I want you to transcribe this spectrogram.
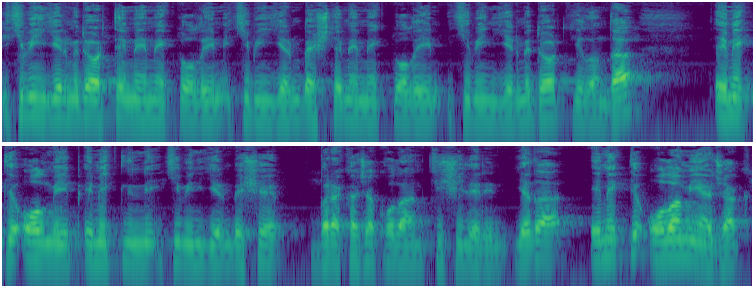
2024'te mi emekli olayım, 2025'te mi emekli olayım, 2024 yılında emekli olmayıp emekliliğini 2025'e bırakacak olan kişilerin ya da emekli olamayacak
